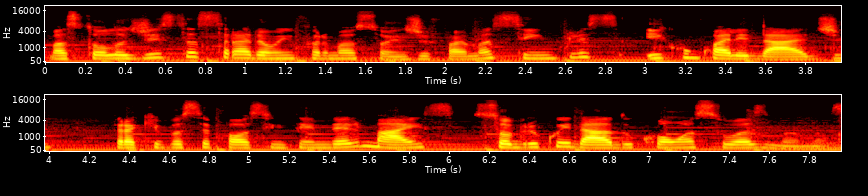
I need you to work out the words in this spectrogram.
mastologistas trarão informações de forma simples e com qualidade para que você possa entender mais sobre o cuidado com as suas mamas.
